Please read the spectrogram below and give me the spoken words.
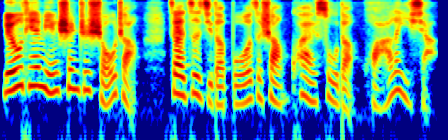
刘天明伸直手掌，在自己的脖子上快速的划了一下。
